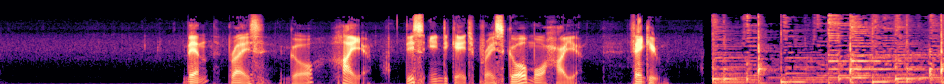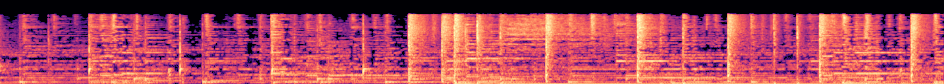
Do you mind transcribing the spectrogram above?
then price go higher. This indicate price go more higher. Thank you.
